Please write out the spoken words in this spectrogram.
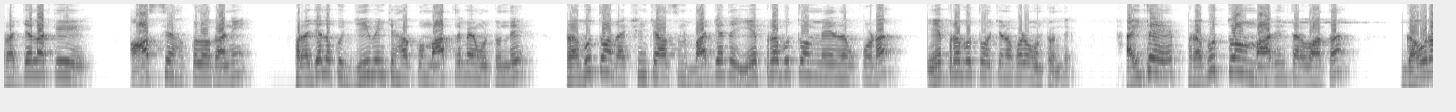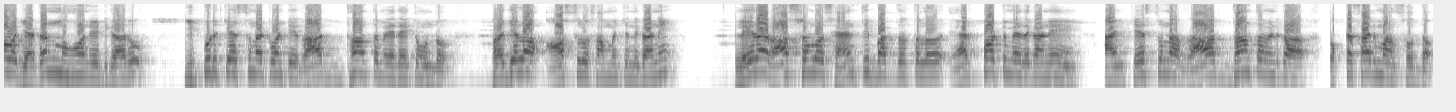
ప్రజలకి ఆస్తి హక్కులో కానీ ప్రజలకు జీవించే హక్కు మాత్రమే ఉంటుంది. ప్రభుత్వం రక్షించాల్సిన బాధ్యత ఏ ప్రభుత్వం మీద కూడా ఏ ప్రభుత్వం వచ్చినా కూడా ఉంటుంది. అయితే ప్రభుత్వం మారిన తర్వాత గౌరవ జగన్మోహన్ రెడ్డి గారు ఇప్పుడు చేస్తున్నటువంటి రాద్ధాంతం ఏదైతే ఉందో ప్రజల ఆస్తులకు సంబంధించింది కానీ లేదా రాష్ట్రంలో శాంతి భద్రతల ఏర్పాటు మీద కానీ ఆయన చేస్తున్న రాద్ధాంతం వెనుక ఒక్కసారి మనం చూద్దాం.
